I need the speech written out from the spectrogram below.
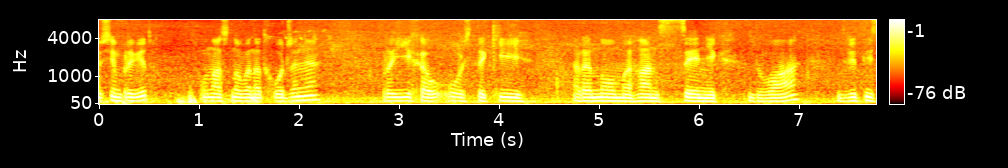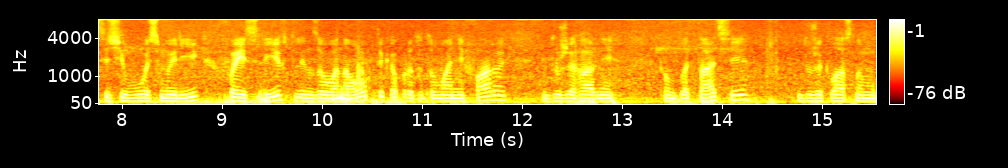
всім привіт! У нас нове надходження. Приїхав ось такий Renault Megane Scenic 2, 2008 рік, фейсліфт, лінзована оптика, протитуманні фари, в дуже гарній комплектації, в дуже класному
